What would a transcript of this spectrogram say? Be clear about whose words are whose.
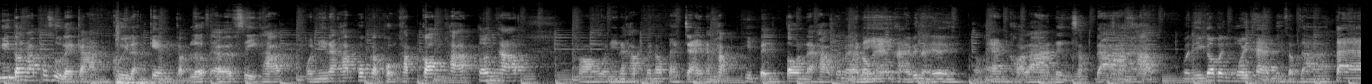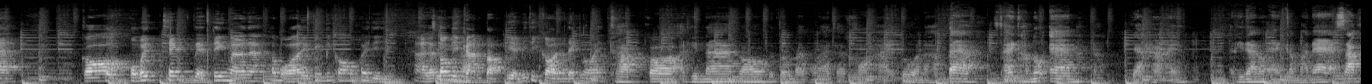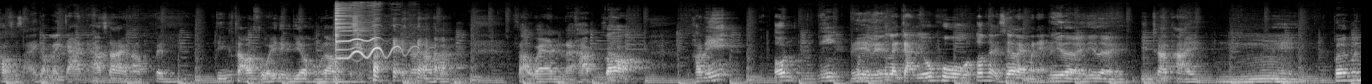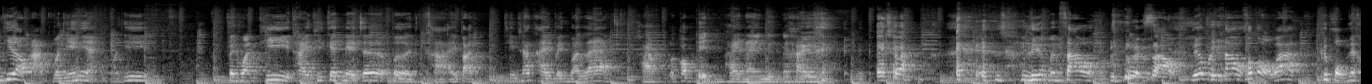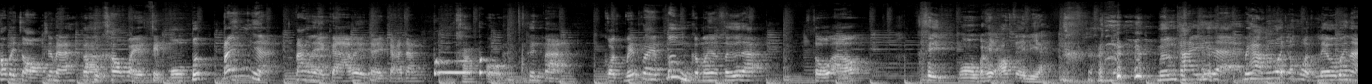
Speaker 1: วัสดีครับยินดีต้อนรับเข้าสู่รายการคุยหลังเกมกับ Love LFC ครับ วันนี้นะครับพบกับผมครับก้องครับ
Speaker 2: ต้นครับ
Speaker 1: ก็วันนี้นะครับไม่ต้องแปลกใจนะครับที่เป็นต้นนะครับ
Speaker 2: ใช่ไหม
Speaker 1: วั
Speaker 2: น้อง
Speaker 1: นี้
Speaker 2: แอนหายไปไหนเอ่ย
Speaker 1: น้องแอนขอลาหนึ่งสัปดาห์ครับ
Speaker 2: วันนี้ก็เป็นมวยแทนหนึ่งสัปดาห์ แต่
Speaker 1: ก็
Speaker 2: ผมผมไปเช็คเรตติ้งมาแล้วนะเขาบอกว่าเรตติ้งพี่ก้องไม่ค่อยดี อาจจะต้องมีการปรับเปลี่ยนพิธีกรเล็กน้อย
Speaker 1: ครับก็อาทิตย์หน้าก็เป็นต้นไปผมอาจจะขอหายตัวนะครับ แต่แฟนคลับน้องแอน อย่าหายอาทิตย์หน้าน้องแอนกลับมาแน่สร้างความสดใสให้กับรายการครับ
Speaker 2: ใช่ครับ เป็น หญิงสาวสวยหนึ่งเดียวของเรานะครับผม
Speaker 1: สาวแว่นนะครับ ก็คราวนี้ต้นนี่
Speaker 2: นี่นี่
Speaker 1: รายการลิเวอร์พูลต้นใส่เสื้ออะไรมาเนี่ย
Speaker 2: นี่เลยนี่เลยทีมชาติไทย
Speaker 1: อืม
Speaker 2: นี่เปิดวันที่เราอัดวันนี้เนี่ยวันที่ เป็นวันที่ไทยทิกเก็ตเมเจอร์เปิดขายบัตรทีมชาติไทยเป็นวันแรก
Speaker 1: ครับ แล้วก็ปิดภายในหนึ่งนา
Speaker 2: ไท
Speaker 1: ที
Speaker 2: ย
Speaker 1: เอ้ยใช่ป่ะ
Speaker 2: เรื่องมันเศร้า
Speaker 1: เรื่องเศร้า
Speaker 2: เรื่องมันเศร้าเขาบอกว่าคือผมเนี่ยเข้าไปจองใช่ไหมก็คือเข้าไป10โมงปุ๊บปึ้งเนี่ยตั้งนาฬิกาไว้นาฬิกาดังปึ้ง
Speaker 1: ครับผม
Speaker 2: ขึ้นมา กดเว็บไปปึ้งกำลังจะซื้อละโซเอา
Speaker 1: สิบโมงประเทศออสเตรเลีย
Speaker 2: เมืองไทยนี่แหละ ไม่รู้ว่าจะหมดเร็วไปไหน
